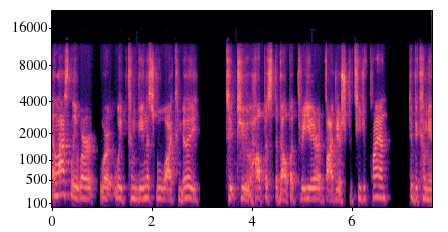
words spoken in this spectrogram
And lastly, we're, we're, we've convened a school-wide committee to, to help us develop a three-year and five-year strategic plan to becoming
